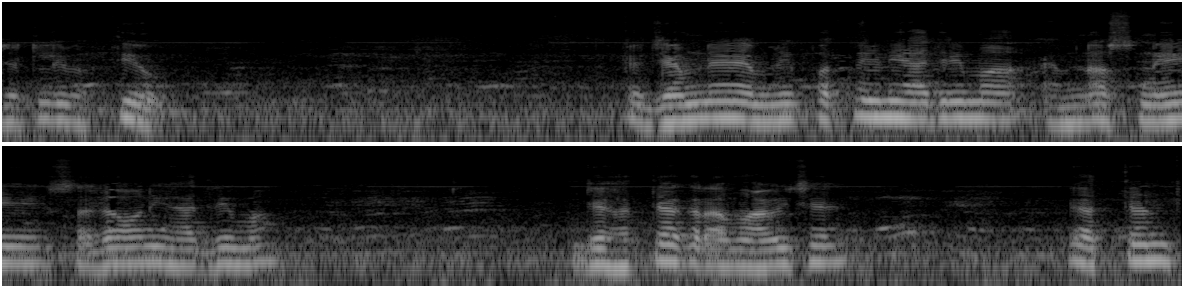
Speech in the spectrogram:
જેટલી વ્યક્તિઓ કે જેમને એમની પત્નીની હાજરીમાં, એમના સ્નેહી સગાઓની હાજરીમાં જે હત્યા કરવામાં આવી છે, એ અત્યંત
